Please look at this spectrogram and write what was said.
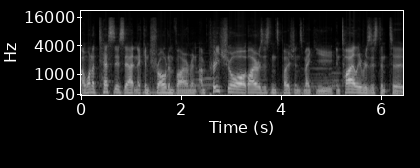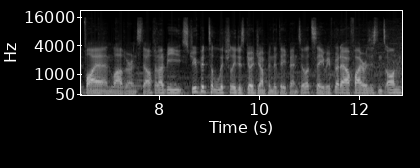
I want to test this out in a controlled environment. I'm pretty sure fire resistance potions make you entirely resistant to fire and lava and stuff. But I'd be stupid to literally just go jump in the deep end. So let's see. We've got our fire resistance on.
